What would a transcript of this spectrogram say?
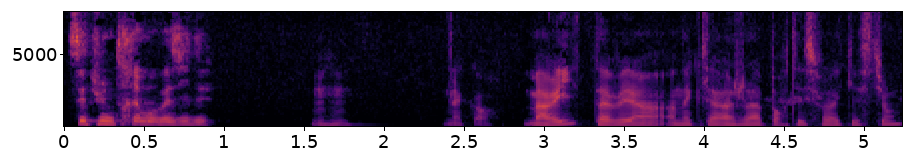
c'est une très mauvaise idée. Mmh D'accord. Marie, tu avais un éclairage à apporter sur la question?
